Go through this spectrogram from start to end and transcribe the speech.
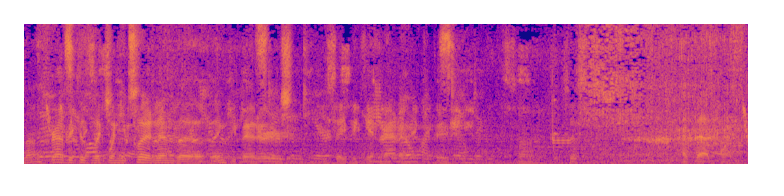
That's right. Because like when you put it in the, the incubator, you say begin random incubation. So just at that point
